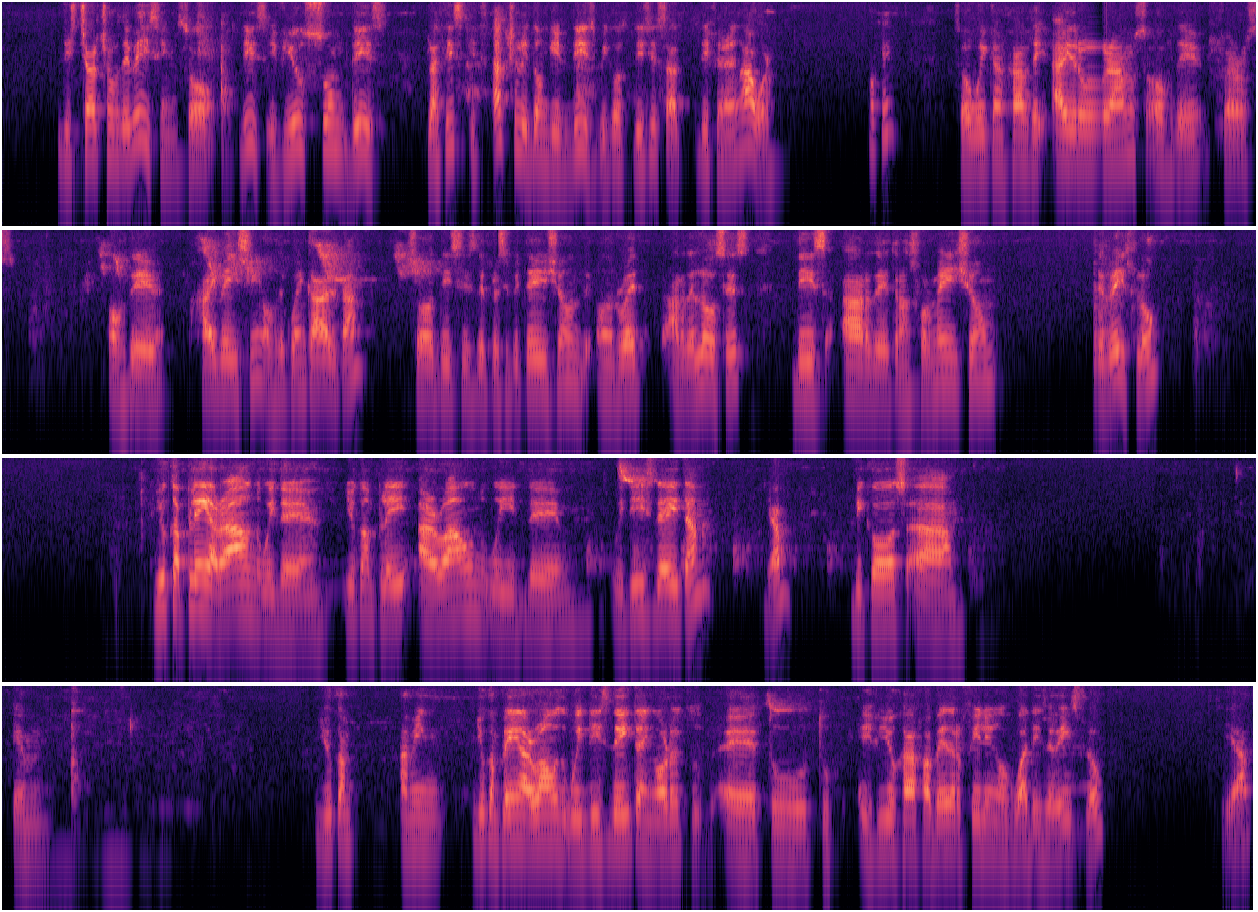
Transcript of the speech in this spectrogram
discharge of the basin. So this, if you zoom this plus this, it actually don't give this because this is at different hour, okay? So we can have the hydrograms of the first, of the high basin of the Cuenca Alta. So this is the precipitation, on red are the losses, these are the transformation, the base flow. You can play around with the, you can play around with the, with this data, yeah, because uh, um, you can, I mean, you can play around with this data in order to, uh, to, to, if you have a better feeling of what is the base flow. Yeah.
